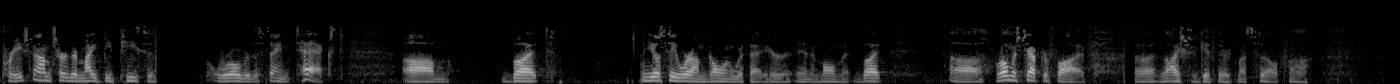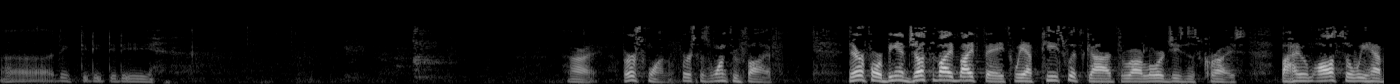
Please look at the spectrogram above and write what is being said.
preached. I'm sure there might be pieces were over the same text. Um, but you'll see where I'm going with that here in a moment. But uh, Romans chapter 5. Uh, I should get there myself, huh? Uh, dee, dee, dee, All right. Verse 1, verses 1 through 5. Therefore, being justified by faith, we have peace with God through our Lord Jesus Christ, by whom also we have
